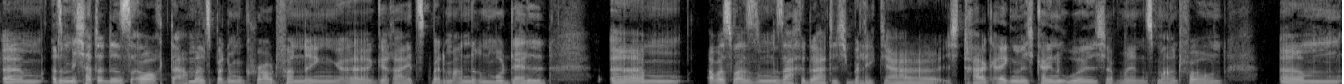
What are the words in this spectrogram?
Ähm, also mich hatte das auch damals bei dem Crowdfunding äh, gereizt, bei dem anderen Modell. Ähm, aber es war so eine Sache, da hatte ich überlegt, ja, ich trage eigentlich keine Uhr, ich habe mein Smartphone. Ähm,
